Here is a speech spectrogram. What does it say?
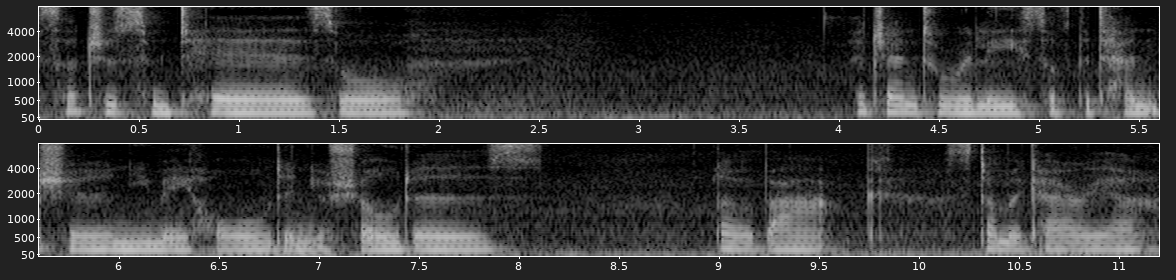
such as some tears or a gentle release of the tension you may hold in your shoulders, lower back, stomach area.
